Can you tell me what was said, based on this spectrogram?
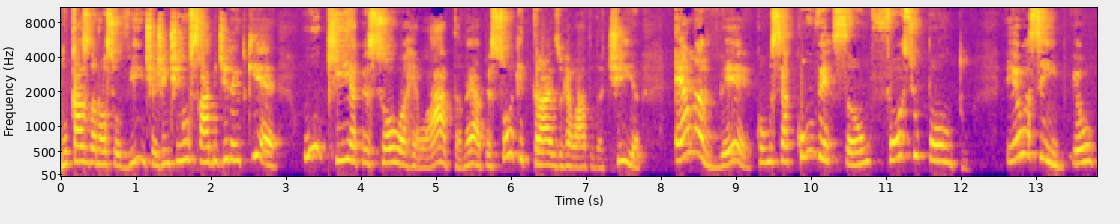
no caso da nossa ouvinte, a gente não sabe direito o que é. O que a pessoa relata, né, a pessoa que traz o relato da tia, ela vê como se a conversão fosse o ponto. eu assim, eu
